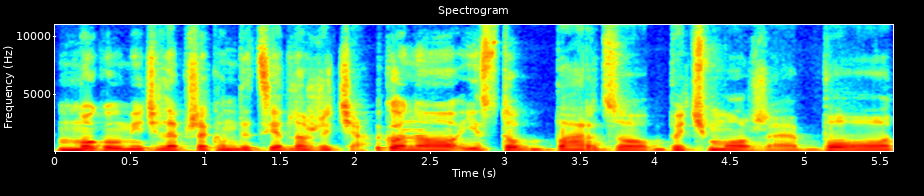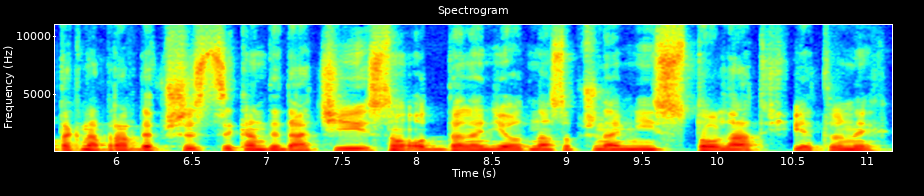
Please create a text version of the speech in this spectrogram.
mogą mieć lepsze kondycje dla życia. Tylko no, jest to bardzo być może, bo tak naprawdę wszyscy kandydaci są oddaleni od nas o przynajmniej 100 lat świetlnych,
